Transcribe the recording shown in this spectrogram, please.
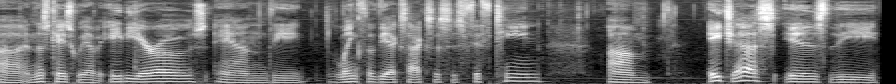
Uh, in this case, we have 80 arrows and the length of the x-axis is 15. Um, HS is the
